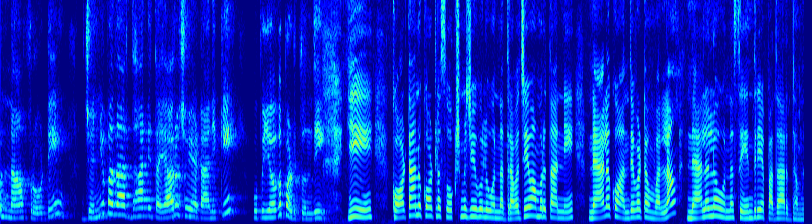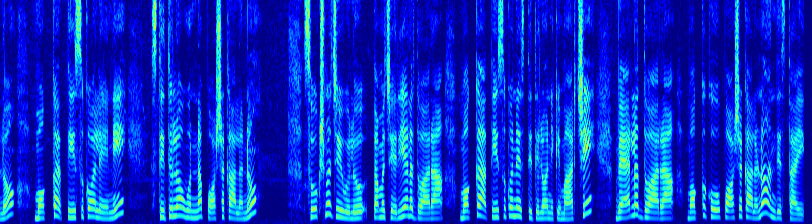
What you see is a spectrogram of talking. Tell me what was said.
ఉన్న ప్రోటీన్ జన్యు పదార్థాన్ని తయారు చేయడానికి ఉపయోగపడుతుంది. ఈ కోటాను కోట్ల సూక్ష్మజీవులు ఉన్న ద్రవజీవామృతాన్ని నేలకు అందివ్వటం వల్ల నేలలో ఉన్న సేంద్రియ పదార్థంలో మొక్క తీసుకోలేని స్థితిలో ఉన్న పోషకాలను సూక్ష్మజీవులు తమ చర్యల ద్వారా మొక్క తీసుకునే స్థితిలోనికి మార్చి వేర్ల ద్వారా మొక్కకు పోషకాలను అందిస్తాయి.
